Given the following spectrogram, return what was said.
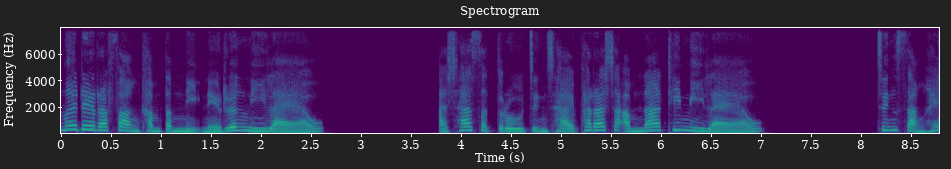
เมื่อได้รับฟังคำตำหนิในเรื่องนี้แล้วอาชาติศัตรูจึงใช้พระราชอำนาจที่มีแล้ว จึงสั่งให้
